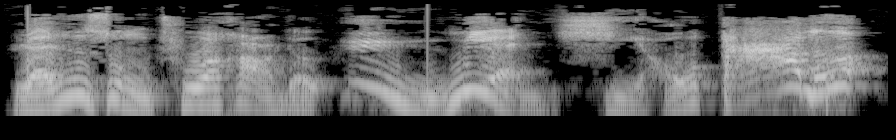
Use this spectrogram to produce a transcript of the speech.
人送绰号叫玉面小达摩。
